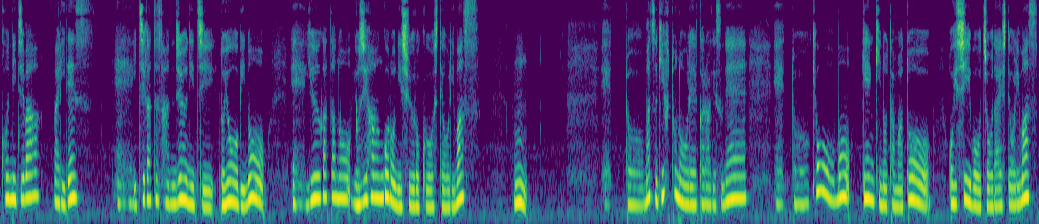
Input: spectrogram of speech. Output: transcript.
こんにちは、マリです。えー、1月30日土曜日の、えー、夕方の4時半頃に収録をしております。うん。え、っと、まずギフトのお礼からですね。えっと、今日も元気の玉と美味しい棒を頂戴しております。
